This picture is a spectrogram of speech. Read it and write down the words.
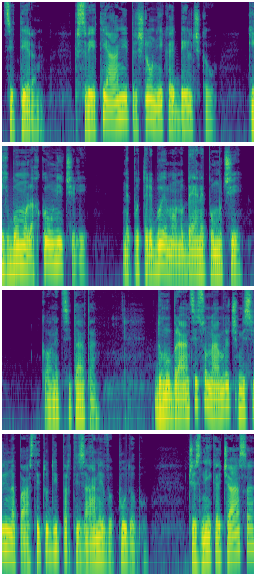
Citiram: K sveti Ani je prišlo nekaj belčkov, ki jih bomo lahko uničili, ne potrebujemo nobene pomoči. Konec citata. Domobranci so namreč mislili napasti tudi partizane v Pudobu. Čez nekaj časa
